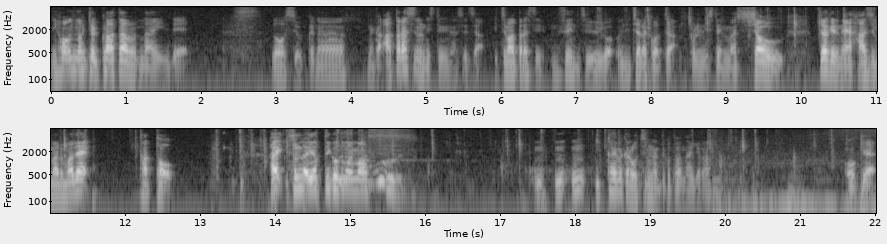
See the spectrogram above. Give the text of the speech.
日本の曲は多分ないんで、どうしようかな。なんか新しいのにしてみましょう。じゃあ、一番新しい2015うんちゃらこうちゃらこれにしてみましょう。というわけでね、始まるまで、カット。はい、それではやっていこうと思います。ん、ん、ん、1回目から落ちるなんてことはないよな。OK。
